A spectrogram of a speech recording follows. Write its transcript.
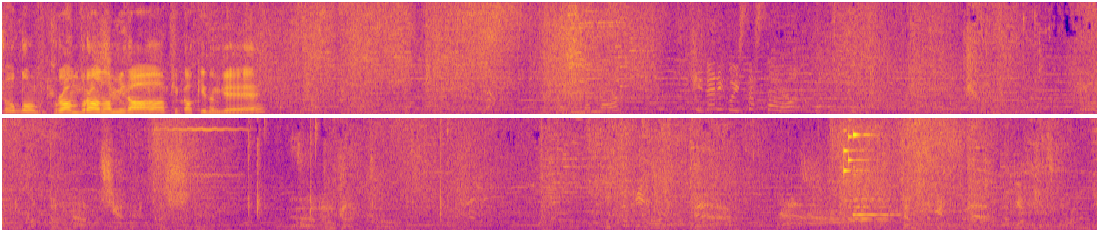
조금 불안불안합니다 피 깎이는 게 기다리고 있었어요. 이쪽이에요. 약해지면 안 돼.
